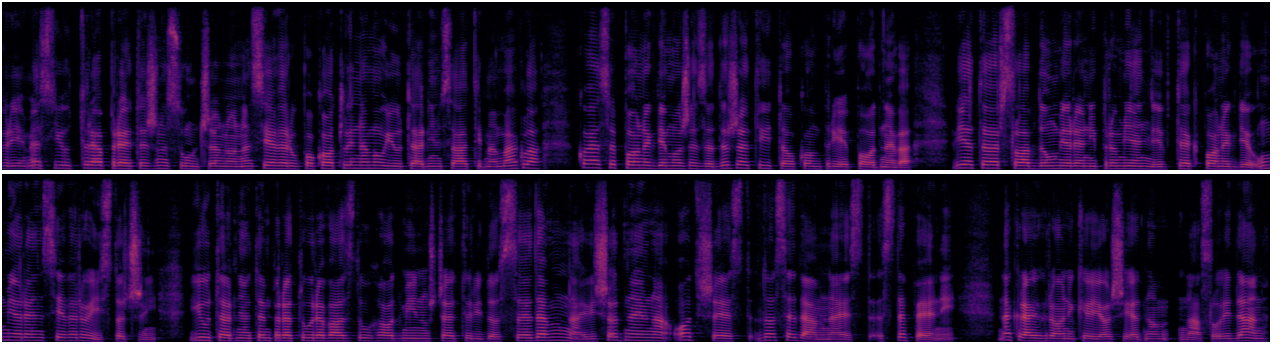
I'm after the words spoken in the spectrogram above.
Vrijeme s jutra pretežno sunčano. Na sjeveru po kotlinama u jutarnjim satima magla koja se ponegdje može zadržati tokom prije podneva. Vjetar slab do umjeren i promjenljiv, tek ponegdje umjeren sjeveroistočni. Jutarnja temperatura vazduha od minus 4 do 7, najviša dnevna od 6 do 17 stepeni. Na kraju hronike još jednom naslovi dan.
